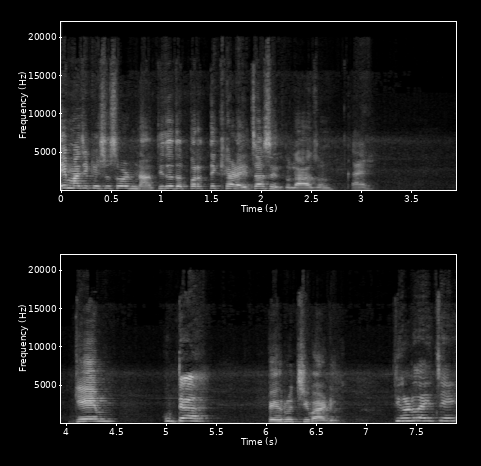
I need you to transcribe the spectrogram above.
ए माझे केस सोड ना. तिथं तर परत ते खेळायचं असेल तुला अजून. काय? गेम कुठं? पेरूची वाडी. तिकडे जायचंय?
